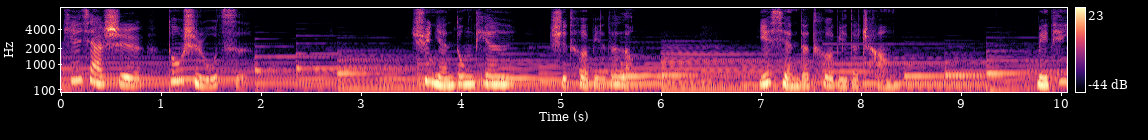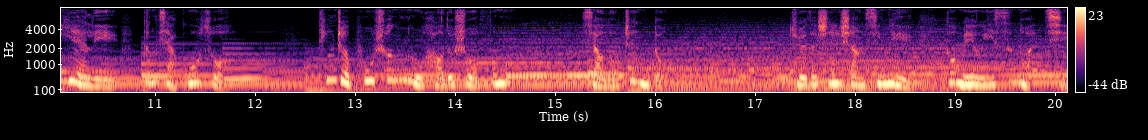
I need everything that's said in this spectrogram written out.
天下事都是如此。去年冬天是特别的冷，也显得特别的长。每天夜里灯下孤坐，听着铺窗怒号的朔风，小楼震动。觉得身上心里都没有一丝暖气。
